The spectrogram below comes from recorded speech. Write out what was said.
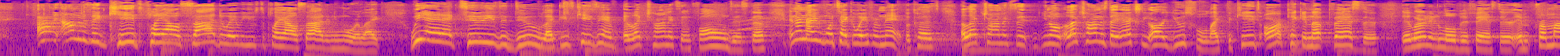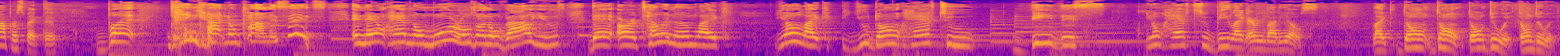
I don't, I don't even think kids play outside the way we used to play outside anymore. Like we had activities to do. Like these kids have electronics and phones and stuff. And I'm not even going to take away from that because electronics, you know, electronics they actually are useful. Like the kids are picking up faster. They're learning a little bit faster, and from my perspective, but they ain't got no common sense and they don't have no morals or no values that are telling them like yo, like, you don't have to be this, you don't have to be like everybody else. Like, don't, don't, don't do it. Don't do it.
